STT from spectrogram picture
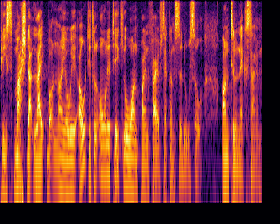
Please smash that like button on your way out. It will only take you 1.5 seconds to do so. Until next time.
